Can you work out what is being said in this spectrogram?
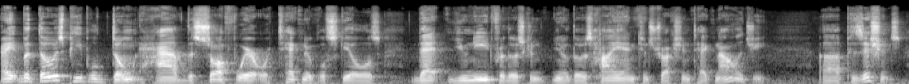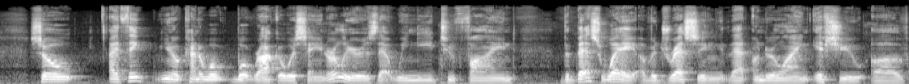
right? But those people don't have the software or technical skills that you need for those you know those high-end construction technology uh, positions. So I think you know kind of what what Rocco was saying earlier is that we need to find the best way of addressing that underlying issue of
